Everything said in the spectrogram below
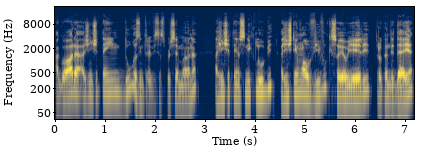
Agora, a gente tem duas entrevistas por semana. A gente tem o Cineclube, a gente tem um ao vivo, que sou eu e ele, trocando ideia.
